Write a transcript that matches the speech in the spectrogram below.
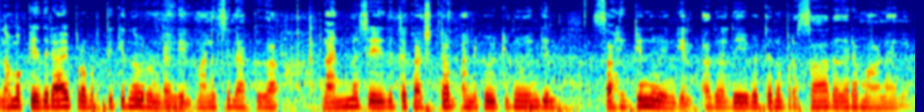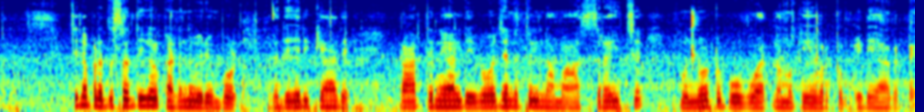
നമുക്കെതിരായി പ്രവർത്തിക്കുന്നവരുണ്ടെങ്കിൽ മനസ്സിലാക്കുക നന്മ ചെയ്തിട്ട് കഷ്ടം അനുഭവിക്കുന്നുവെങ്കിൽ സഹിക്കുന്നുവെങ്കിൽ അത് ദൈവത്തിന് പ്രസാദകരമാണ് എന്നുള്ളത്. ചില പ്രതിസന്ധികൾ കടന്നു വരുമ്പോൾ പ്രതികരിക്കാതെ പ്രാർത്ഥനയാൽ ദൈവവചനത്തിൽ നാം ആശ്രയിച്ച് മുന്നോട്ട് പോകുവാൻ നമുക്ക് ഏവർക്കും ഇടയാകട്ടെ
